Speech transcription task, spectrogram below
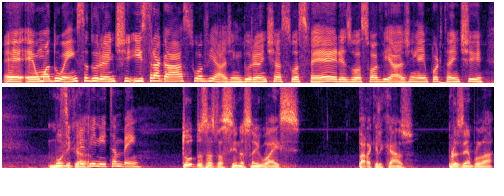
é, é uma doença durante e estragar a sua viagem durante as suas férias ou a sua viagem viagem é importante Mônica, se prevenir também. Todas as vacinas são iguais para aquele caso? Por exemplo, lá,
